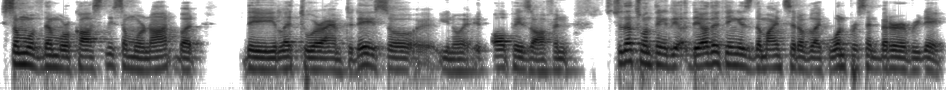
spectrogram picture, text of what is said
some of them were costly, some were not, but they led to where I am today. So uh, you know, it all pays off. And so that's one thing. The, the other thing is the mindset of like one percent better every day.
